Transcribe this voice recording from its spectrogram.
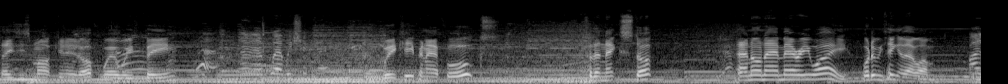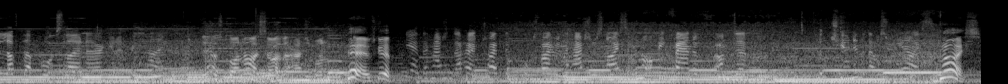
Daisy's marking it off where we've been. Yeah, uh, where we should go. We're keeping our forks for the next stop and on our merry way. What do we think of that one? I love that pork slider again every time. Yeah, it's quite nice. I like the hash one. Yeah, it was good. Yeah, the hash that I had tried the pork slider and the hash was nice. I'm not a big fan of undercooked tuna, but that was really nice. Nice.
